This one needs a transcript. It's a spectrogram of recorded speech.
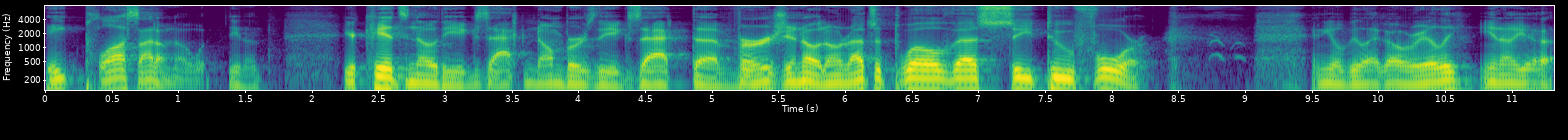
eight plus. I don't know what you know. Your kids know the exact numbers, the exact uh, version. Oh no, that's a 12SC24, and you'll be like, oh really? You know, yeah.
